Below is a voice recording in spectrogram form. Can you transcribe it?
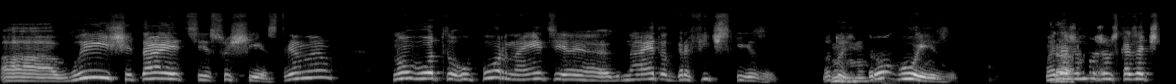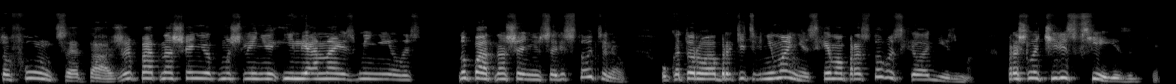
а, вы считаете существенным, ну вот упор на, эти, на этот графический язык. Ну, то угу. есть другой язык. Мы да. даже можем сказать, что функция та же по отношению к мышлению, или она изменилась. Ну, по отношению с Аристотелем, у которого, обратите внимание, схема простого схилогизма прошла через все языки.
